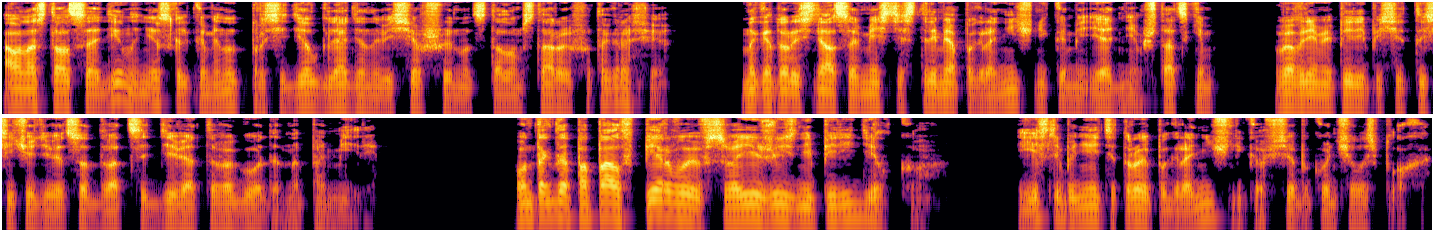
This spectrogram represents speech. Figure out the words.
А он остался один и несколько минут просидел, глядя на висевшую над столом старую фотографию, на которой снялся вместе с тремя пограничниками и одним штатским во время переписи 1929 года на Памире. Он тогда попал в первую в своей жизни переделку. И если бы не эти трое пограничников, все бы кончилось плохо.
